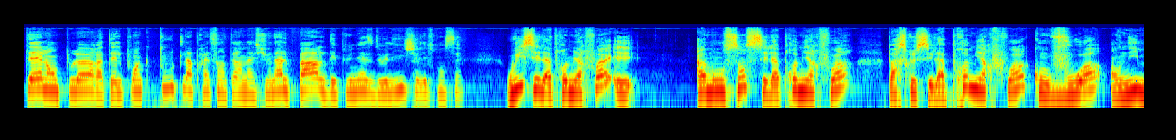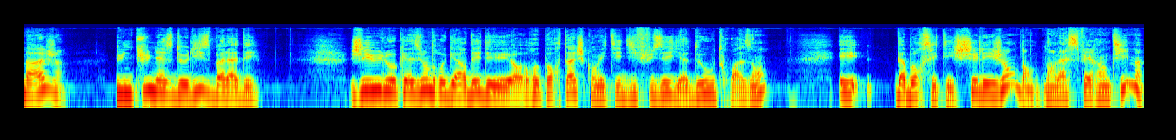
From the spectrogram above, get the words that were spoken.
telle ampleur à tel point que toute la presse internationale parle des punaises de lit chez les Français Oui, c'est la première fois et à mon sens, c'est la première fois parce que c'est la première fois qu'on voit en image une punaise de lit se balader. J'ai eu l'occasion de regarder des reportages qui ont été diffusés il y a deux ou trois ans et D'abord, c'était chez les gens, dans, dans, la sphère intime,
